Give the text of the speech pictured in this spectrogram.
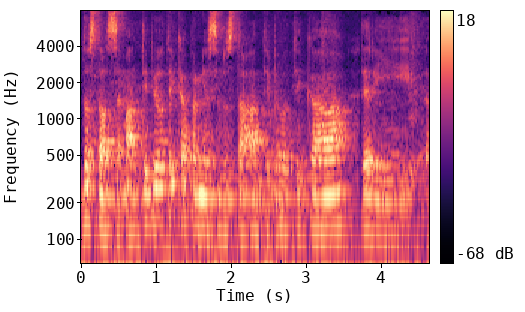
Dostal jsem antibiotika, prvně jsem dostal antibiotika, který e,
